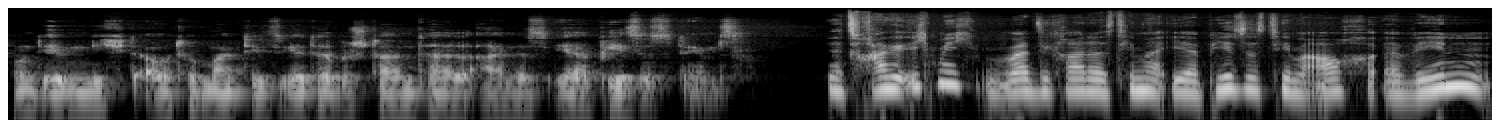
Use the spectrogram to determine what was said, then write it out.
und eben nicht automatisierter Bestandteil eines ERP-Systems. Jetzt frage ich mich, weil Sie gerade das Thema ERP-System auch erwähnen,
